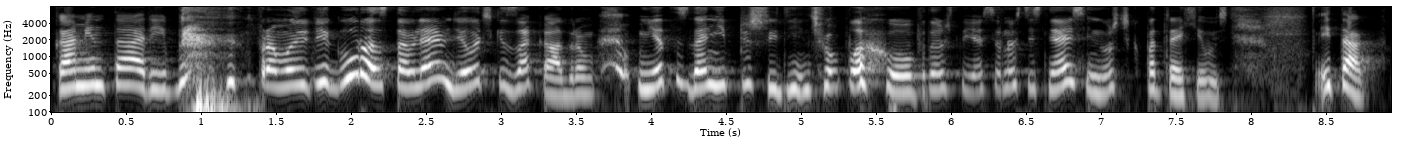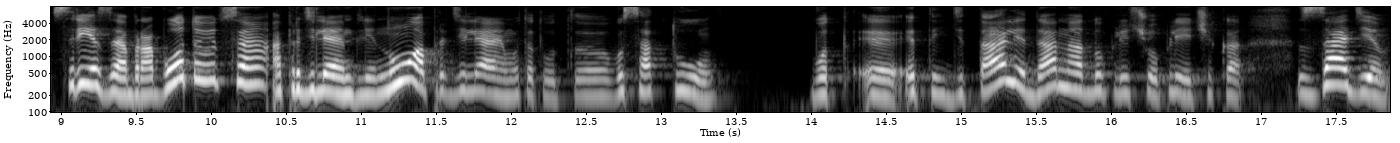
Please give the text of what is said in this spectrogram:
Комментарии про мою фигуру оставляем, девочки, за кадром. Мне тогда не пишите ничего плохого, потому что я все равно стесняюсь и немножечко потряхиваюсь. Итак, срезы обработаются, определяем длину, определяем вот эту вот э, высоту вот э, этой детали, да, на одно плечо, плечика. Сзади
